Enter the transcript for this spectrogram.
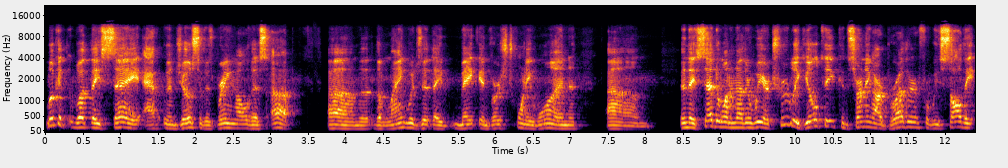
Look at what they say at, when Joseph is bringing all this up. Um, the, the language that they make in verse 21. Um, then they said to one another, We are truly guilty concerning our brother, for we saw the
